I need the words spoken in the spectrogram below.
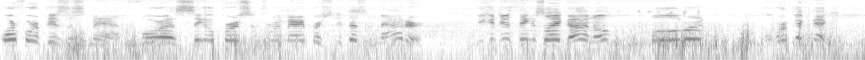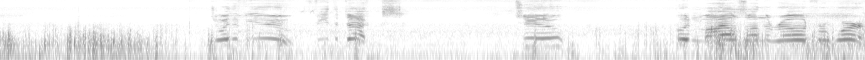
or for a businessman, for a single person, from a married person. It doesn't matter. You can do things like, I don't know, pull over go for a picnic. Enjoy the view, feed the ducks. Two, putting miles on the road for work,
